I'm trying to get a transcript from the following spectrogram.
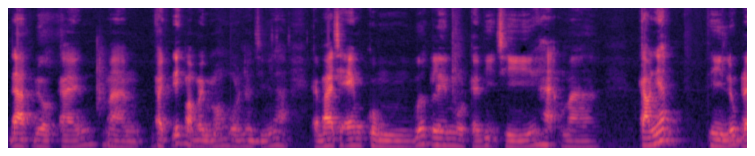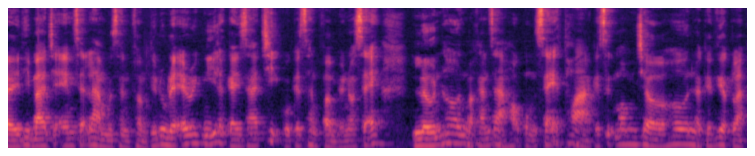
đạt được cái mà vạch đích mà mình mong muốn đó chính là cả ba chị em cùng bước lên một cái vị trí hạng mà cao nhất thì lúc đấy thì ba chị em sẽ làm một sản phẩm. Thì lúc đấy Eric nghĩ là cái giá trị của cái sản phẩm đấy nó sẽ lớn hơn và khán giả họ cũng sẽ thỏa cái sự mong chờ hơn là cái việc là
